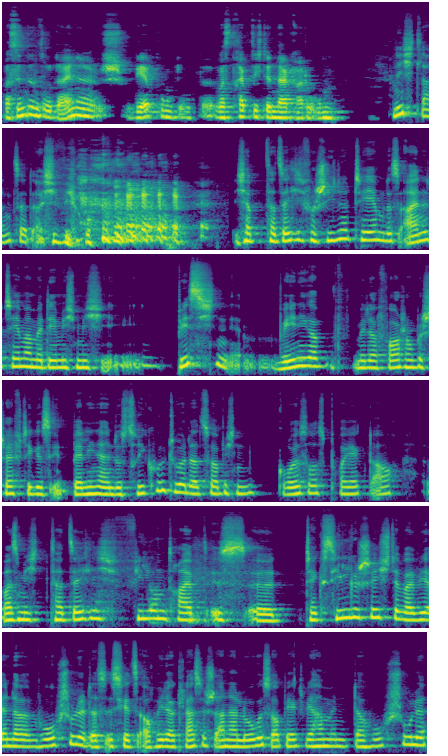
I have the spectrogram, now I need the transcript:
Was sind denn so deine Schwerpunkte? Was treibt sich denn da gerade um? Nicht Langzeitarchivierung. ich habe tatsächlich verschiedene Themen. Das eine Thema, mit dem ich mich ein bisschen weniger mit der Forschung beschäftige, ist Berliner Industriekultur. Dazu habe ich ein größeres Projekt auch. Was mich tatsächlich viel umtreibt, ist äh, Textilgeschichte, weil wir in der Hochschule, das ist jetzt auch wieder klassisch analoges Objekt, wir haben in der Hochschule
